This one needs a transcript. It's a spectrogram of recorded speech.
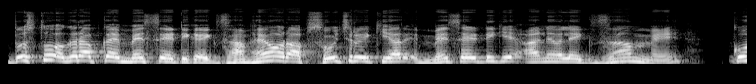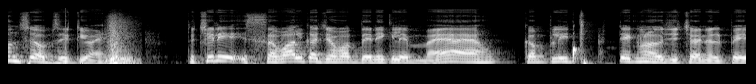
दोस्तों, अगर आपका एम एस का एग्ज़ाम है और आप सोच रहे कि यार एम एस के आने वाले एग्ज़ाम में कौन से ऑब्जेक्टिव आएँगे तो चलिए इस सवाल का जवाब देने के लिए मैं आया हूँ कंप्लीट टेक्नोलॉजी चैनल पे।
